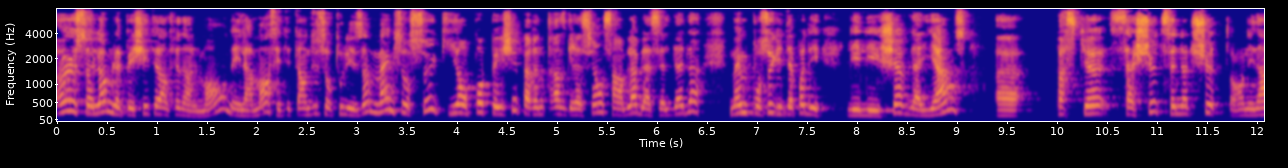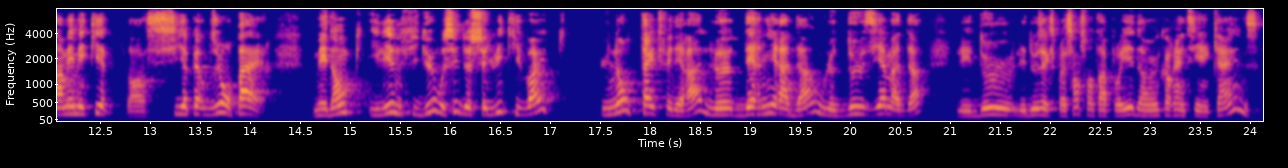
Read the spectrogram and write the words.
un seul homme, le péché était entré dans le monde et la mort s'est étendue sur tous les hommes, même sur ceux qui n'ont pas péché par une transgression semblable à celle d'Adam, même pour ceux qui n'étaient pas des, les, les, chefs de l'Alliance, euh, parce que sa chute, c'est notre chute. On est dans la même équipe. S'il a perdu, on perd. Mais donc, il est une figure aussi de celui qui va être une autre tête fédérale, le dernier Adam ou le deuxième Adam. Les deux, les deux expressions sont employées dans 1 Corinthiens 15,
